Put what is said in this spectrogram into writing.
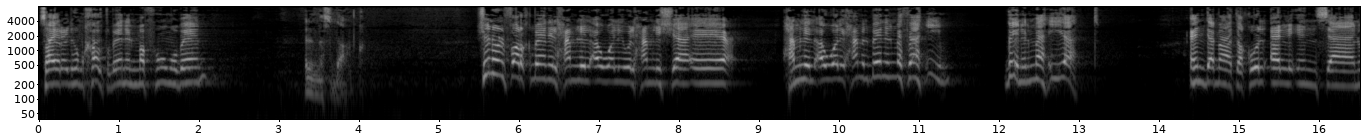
صاير عندهم خلط بين المفهوم وبين المصداق. شنو الفرق بين الحمل الأول والحمل الشائع؟ الحمل الأول حمل بين المفاهيم بين الماهيات. عندما تقول الإنسان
